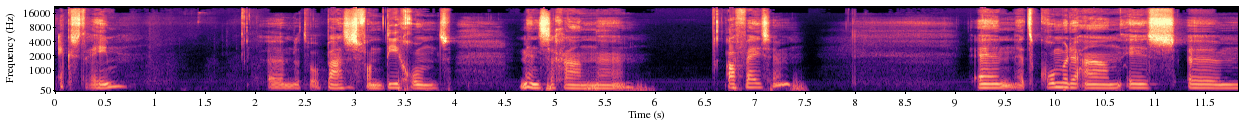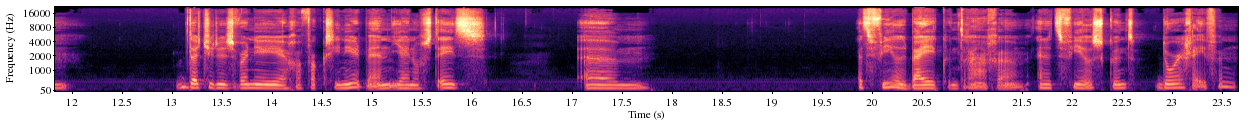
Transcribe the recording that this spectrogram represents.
extreem. Um, dat we op basis van die grond mensen gaan afwijzen. En het kromme eraan is um, dat je dus wanneer je gevaccineerd bent, jij nog steeds het virus bij je kunt dragen en het virus kunt doorgeven.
